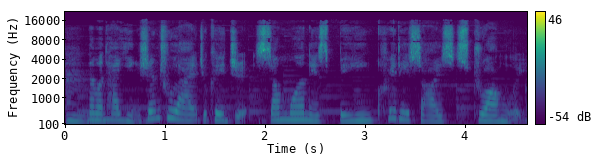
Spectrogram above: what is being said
嗯那么它引申出来就可以指 someone is being criticized strongly，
